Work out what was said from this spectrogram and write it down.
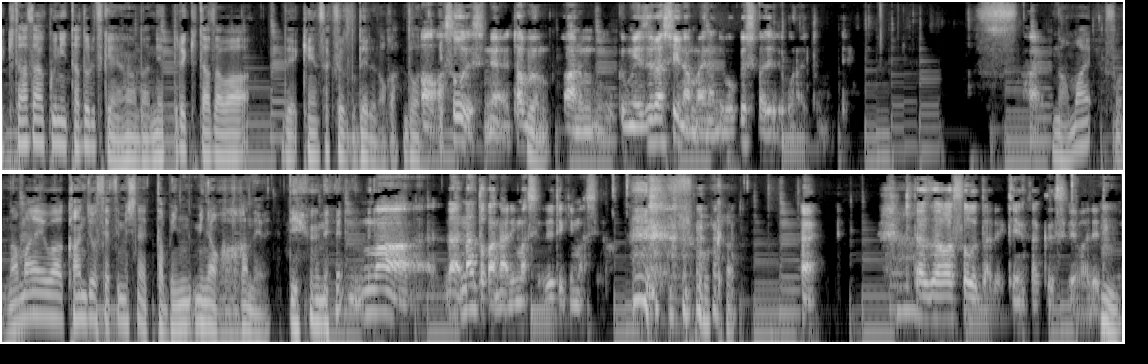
え北沢区にたどり着けないなんだ、ネットで北沢で検索すると出るのか？どうなんだ？あ、そうですね。多分、あの、僕珍しい名前なんで僕しか出てこないと思って。はい。名前、そう、名前は漢字を説明しないと多分みんながわかんないよね。っていうね。まあ、な、なんとかなりますよ。出てきますよ。そうか。北沢ソーダで検索すれば出てきま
